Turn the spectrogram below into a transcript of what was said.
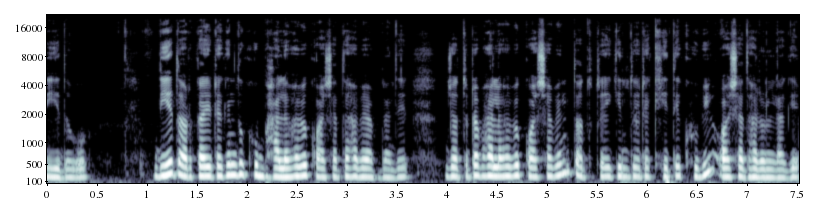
দিয়ে দেবো। দিয়ে তরকারিটা কিন্তু খুব ভালোভাবে কষাতে হবে আপনাদের। যতটা ভালোভাবে কষাবেন, ততটাই কিন্তু এটা খেতে খুবই অসাধারণ লাগে।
